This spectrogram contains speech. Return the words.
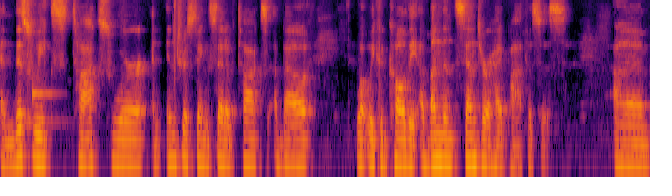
and this week's talks were an interesting set of talks about what we could call the abundant center hypothesis. Um,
